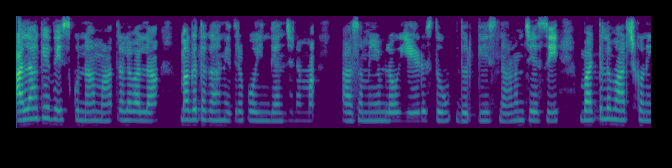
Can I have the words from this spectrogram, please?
అలాగే వేసుకున్న మాత్రల వల్ల మగతగా నిద్రపోయింది అంజనమ్మ. ఆ సమయంలో ఏడుస్తూ దుర్గి స్నానం చేసి బట్టలు మార్చుకొని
